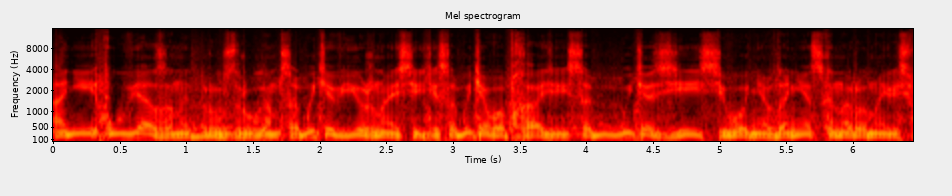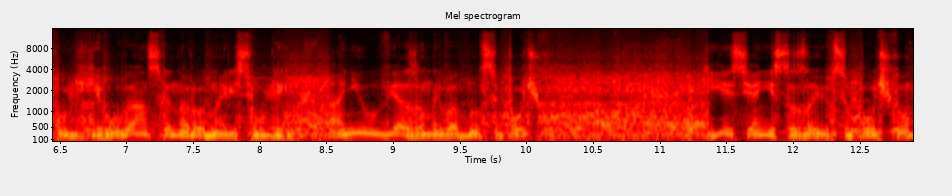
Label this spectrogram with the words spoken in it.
они увязаны друг с другом. События в Южной Осетии, события в Абхазии, события здесь сегодня, в Донецкой Народной Республике, в Луганской Народной Республике, они увязаны в одну цепочку. Если они создают цепочку,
